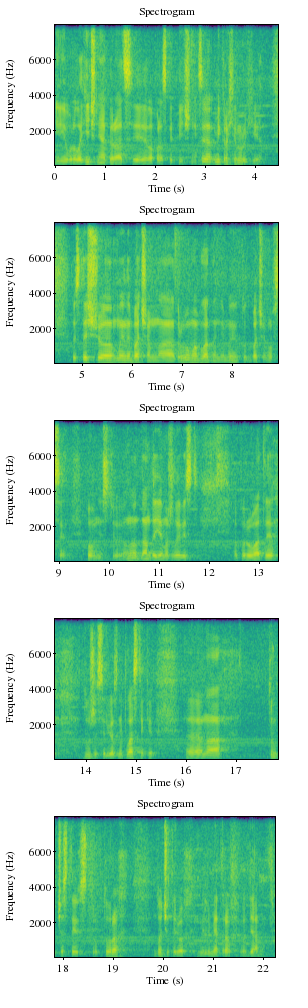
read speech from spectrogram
і урологічні операції лапароскопічні. Це мікрохірургія. Тобто те, що ми не бачимо на другому обладнанні, ми тут бачимо все повністю. Воно нам дає можливість оперувати дуже серйозні пластики е, на трубчастих структурах до 4 мм в діаметрі.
